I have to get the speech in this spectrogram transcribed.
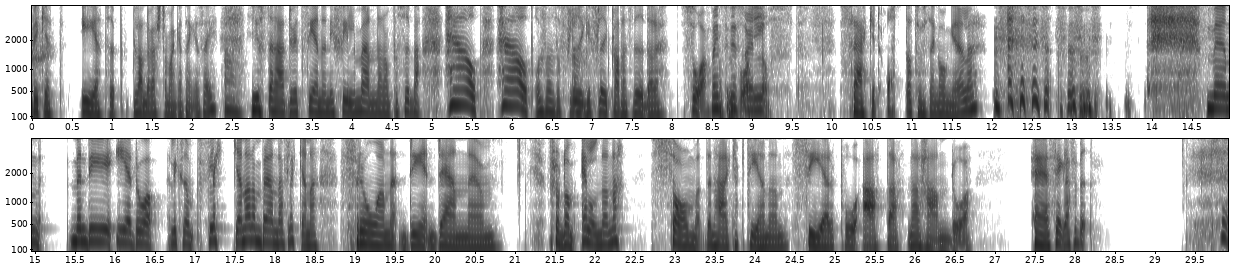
Vilket är typ bland det värsta man kan tänka sig. Mm. Just den här du vet, scenen i filmen när de får syna help, help och sen så flyger mm. flygplanet vidare. Så. Var inte det så i Lost? Säkert 8000 gånger eller? Men men det är då liksom fläckarna, de brända fläckarna från, det, den, eh, från de eldarna som den här kaptenen ser på Ata när han då eh, seglar förbi. Okay.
